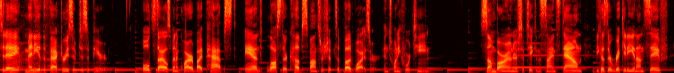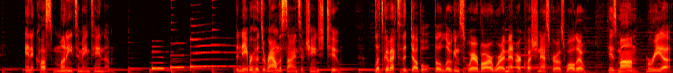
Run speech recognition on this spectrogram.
Today, many of the factories have disappeared. Old Style's been acquired by Pabst and lost their Cubs sponsorship to Budweiser in 2014. Some bar owners have taken the signs down because they're rickety and unsafe, and it costs money to maintain them. The neighborhoods around the signs have changed too. Let's go back to the double, the Logan Square bar where I met our question asker Oswaldo. His mom, Maria,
